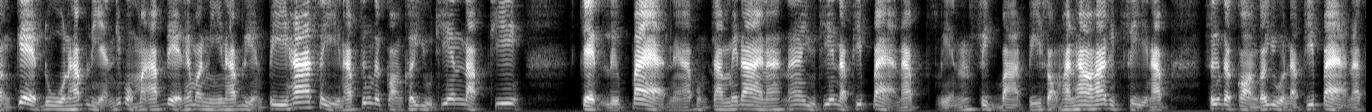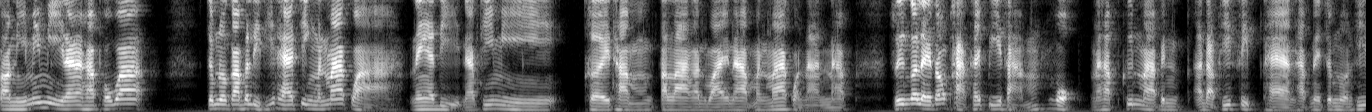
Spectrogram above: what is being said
สังเกตดูนะครับเหรียญที่ผมมาอัปเดตให้วันนี้นะครับเหรียญปี 54 นะครับ ซึ่งแต่ก่อนเคยอยู่ที่อันดับที่ 7 หรือ8เนี่ยครับผมจำไม่ได้นะน่าอยู่ที่อันดับที่8นะครับเหรียญ10 บาทปี 2554 นะครับ ซึ่งแต่ก่อนก็อยู่อันดับที่8นะตอนนี้ไม่มีแล้วนะครับ เพราะว่า จำนวนการผลิตที่แท้จริงมันมากกว่าในอดีตนะครับที่มีเคยทำตารางกันไว้นะครับ มันมากกว่านั้นนะครับ ซึ่งก็เลยต้องผลักให้ปี 36 นะครับ ขึ้นมาเป็นอันดับที่ 10 แทนครับ ในจำนวนที่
